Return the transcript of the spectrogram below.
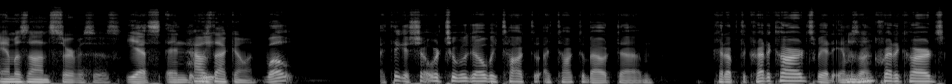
Amazon services. yes, and How's we- that going? Well, I think a show or two ago we talked. I talked about um, cut up the credit cards. We had Amazon Mm-hmm. credit cards.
